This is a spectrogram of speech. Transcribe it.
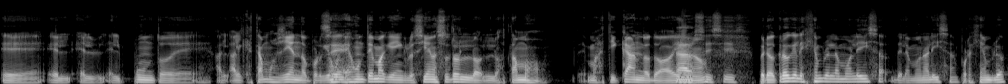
eh, el, el- el punto de, al, al que estamos yendo, porque Sí. es un tema que inclusive nosotros lo, lo estamos masticando todavía, Claro, ¿no? sí, sí. Pero creo que el ejemplo de la Mona Lisa, de la Mona Lisa, por ejemplo,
